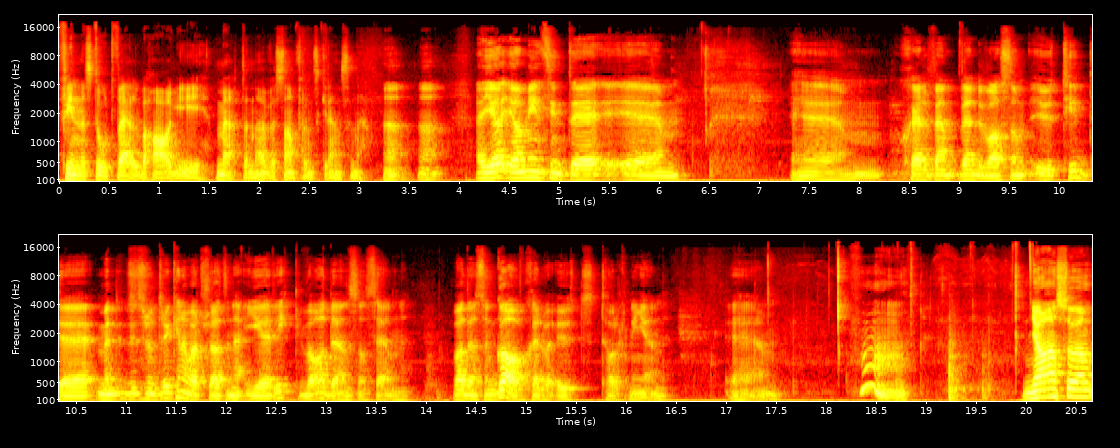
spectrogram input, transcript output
finner stort välbehag i möten över samfundsgränserna. Ja, ja. Jag, jag minns inte eh, eh, själv vem, vem det var som uttydde. Men du tror inte det kan ha varit så att den här Erik var den som sen var den som gav själva uttolkningen? Eh. Hmm. Ja, alltså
